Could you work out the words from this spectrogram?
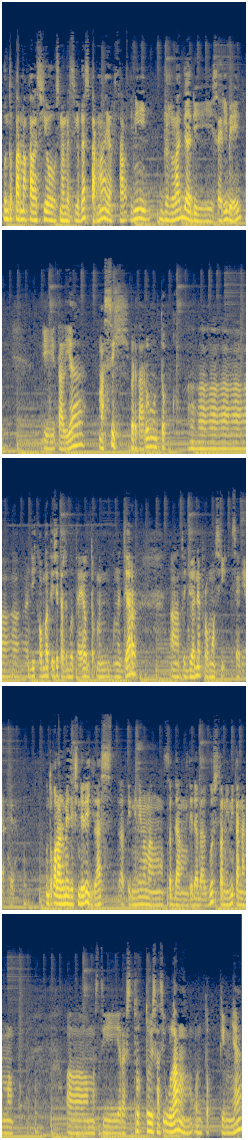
untuk Parma Calcio 1913 Parma yang saat ini berlaga di Serie B Italia masih bertarung untuk uh, di kompetisi tersebut ya untuk mengejar uh, tujuannya promosi Serie A ya. Untuk Orlando Magic sendiri jelas uh, tim ini memang sedang tidak bagus tahun ini karena memang uh, mesti restrukturisasi ulang untuk timnya.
